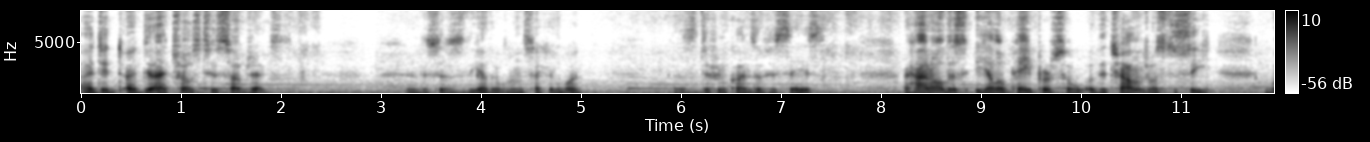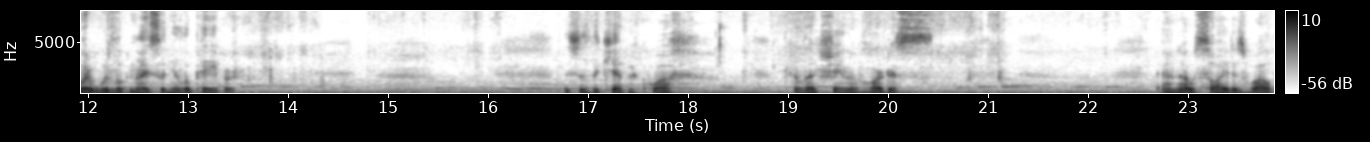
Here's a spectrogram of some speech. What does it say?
I did, I did, I chose two subjects, and this is the other one, second one. There's different kinds of essays. I had all this yellow paper, so the challenge was to see what would look nice on yellow paper. This is the Quebecois collection of artists and outside as well.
